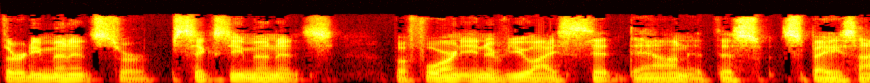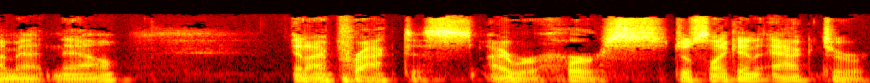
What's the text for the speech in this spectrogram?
30 minutes or 60 minutes before an interview, I sit down at this space I'm at now and I practice. I rehearse just like an actor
